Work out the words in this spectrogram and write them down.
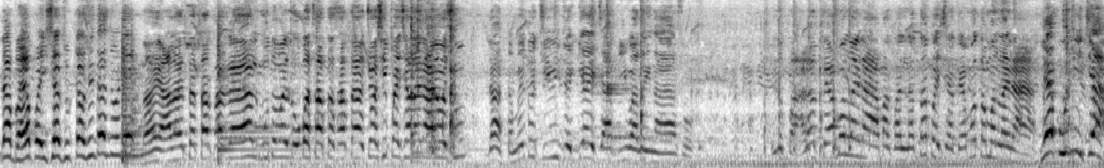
ના ભાઈ પૈસા છૂટા સીધા જોડે? નહીં હાલ તો તાર ફાગલ. હું તો ભાઈ રોબા સારતા સારતા ચોસી પૈસા લઈને આવ્યો છું. લા તમે તો ચીવી જગ્યાએ ચા પીવા લઈને આવ્યા છો. એ તો ભાડે તેમાં લઈને આવ્યા અમારા પાસે નતા પૈસા તેમાં તમને લઈને આવ્યા લે બુની ચા.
